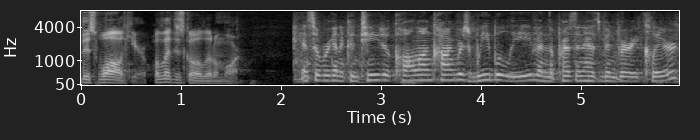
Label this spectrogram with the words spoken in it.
this wall here. Well, let this go a little more. And so we're going to continue to call on Congress. We believe, and the president has been very clear,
